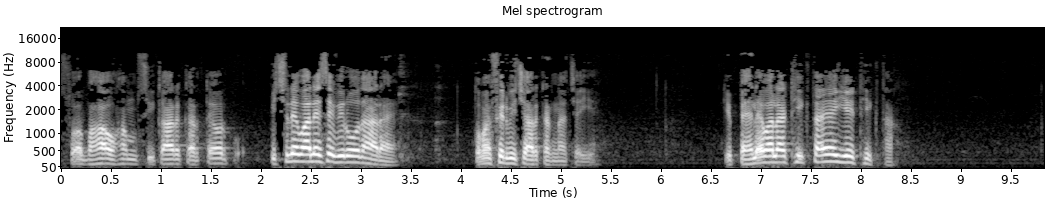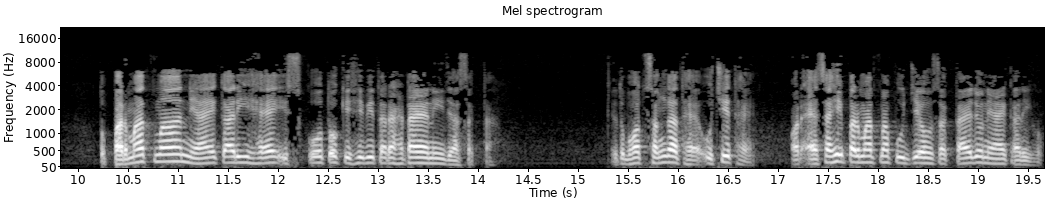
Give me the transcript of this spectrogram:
स्वभाव हम स्वीकार करते हैं और पिछले वाले से विरोध आ रहा है तो मैं फिर विचार करना चाहिए कि पहले वाला ठीक था या ये ठीक था। तो परमात्मा न्यायकारी है, इसको तो किसी भी तरह हटाया नहीं जा सकता। ये तो बहुत संगत है, उचित है, और ऐसा ही परमात्मा पूज्य हो सकता है जो न्यायकारी हो।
